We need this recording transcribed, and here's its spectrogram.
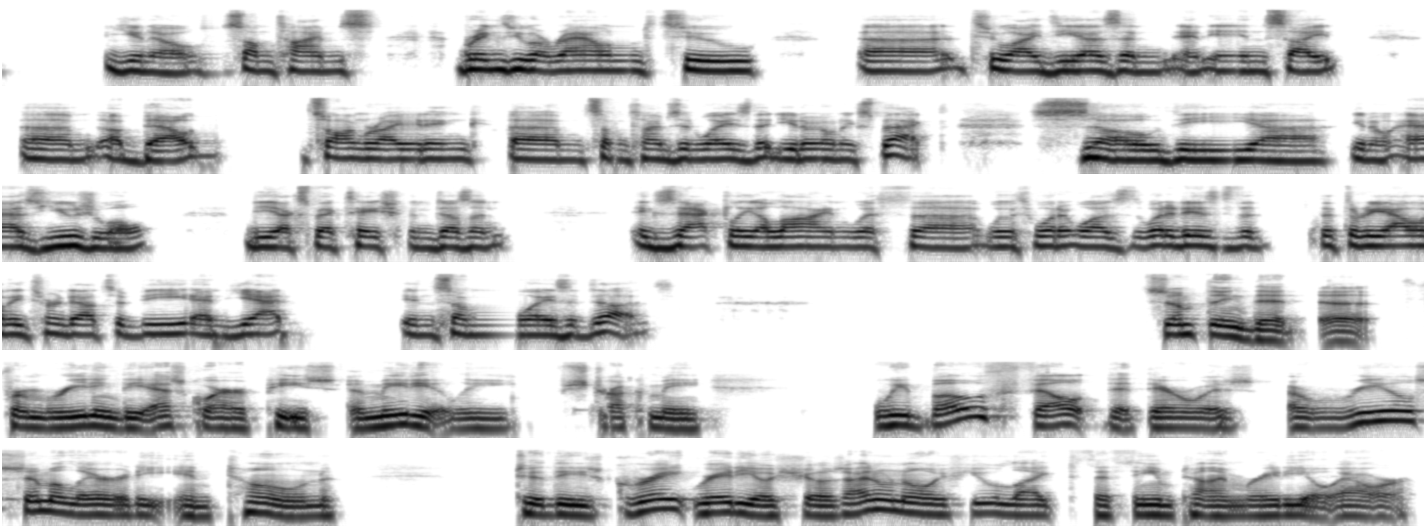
you know, sometimes brings you around to uh, to ideas and and insight um, about songwriting. Um, sometimes in ways that you don't expect. So the uh, you know, as usual, the expectation doesn't exactly align with uh, with what it was, what it is that that the reality turned out to be, and yet in some ways it does. Something that uh, from reading the Esquire piece immediately struck me. We both felt that there was a real similarity in tone to these great radio shows. I don't know if you liked the theme time radio hour.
